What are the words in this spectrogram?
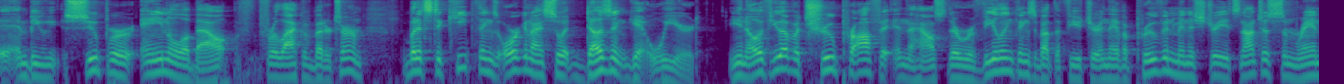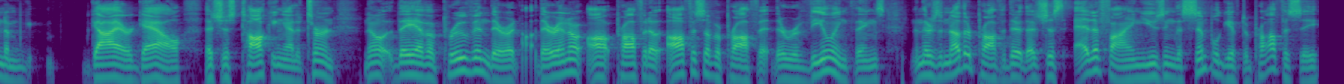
and be super anal about, for lack of a better term, but it's to keep things organized so it doesn't get weird. You know, if you have a true prophet in the house, they're revealing things about the future and they have a proven ministry. It's not just some random guy or gal that's just talking at a turn. No, they have a proven they're they're in a prophet office of a prophet. They're revealing things, and there's another prophet there that's just edifying using the simple gift of prophecy.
